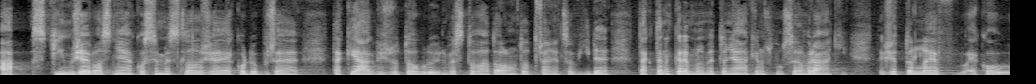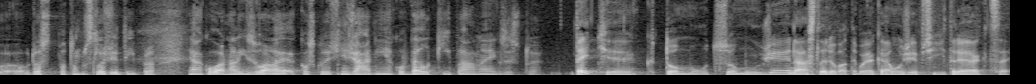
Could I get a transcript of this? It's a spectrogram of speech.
a s tím, že vlastně jako si myslel, že jako dobře, tak já, když do toho budu investovat a ono to třeba něco vyjde, tak ten Kreml mi to nějakým způsobem vrátí. Takže tohle je jako dost potom složitý pro nějakou analýzu ale jako skutečně žádný jako velký plán neexistuje. Teď k tomu, co může následovat, nebo jaká může přijít reakce.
